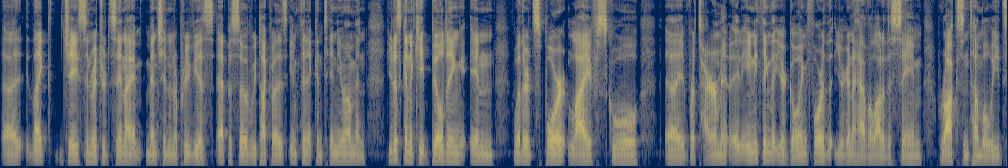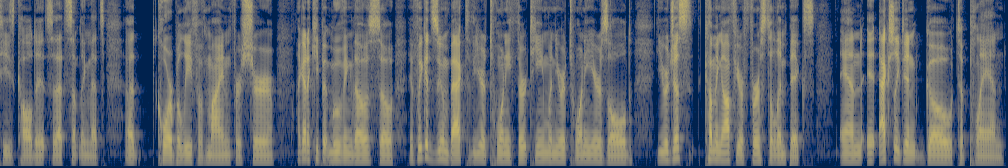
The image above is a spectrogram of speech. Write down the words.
uh, like Jason Richardson, I mentioned in a previous episode, we talked about this infinite continuum, and you're just gonna keep building in whether it's sport, life, school, uh, retirement, anything that you're going for, that you're going to have a lot of the same rocks and tumbleweeds. He's called it, so that's something that's a core belief of mine for sure. I got to keep it moving though. So if we could zoom back to the year 2013 when you were 20 years old, you were just coming off your first Olympics, and it actually didn't go to plan.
